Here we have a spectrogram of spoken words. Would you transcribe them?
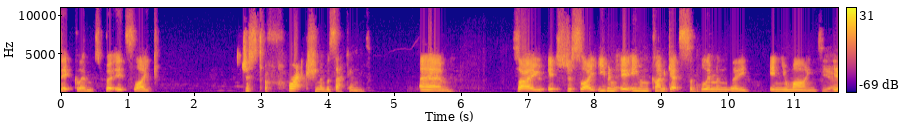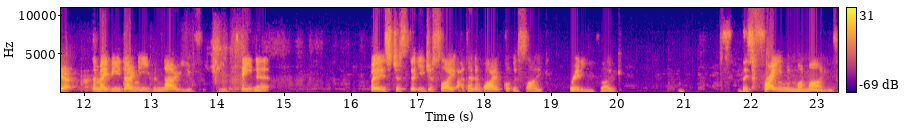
dick glimpse, but it's like just a fraction of a second. Um, so it's just like even it even kind of gets subliminally in your mind. Yeah. Yeah. So maybe you don't even know you've you've seen it, but it's just that you're just like I don't know why I've got this like really like this frame in my mind,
